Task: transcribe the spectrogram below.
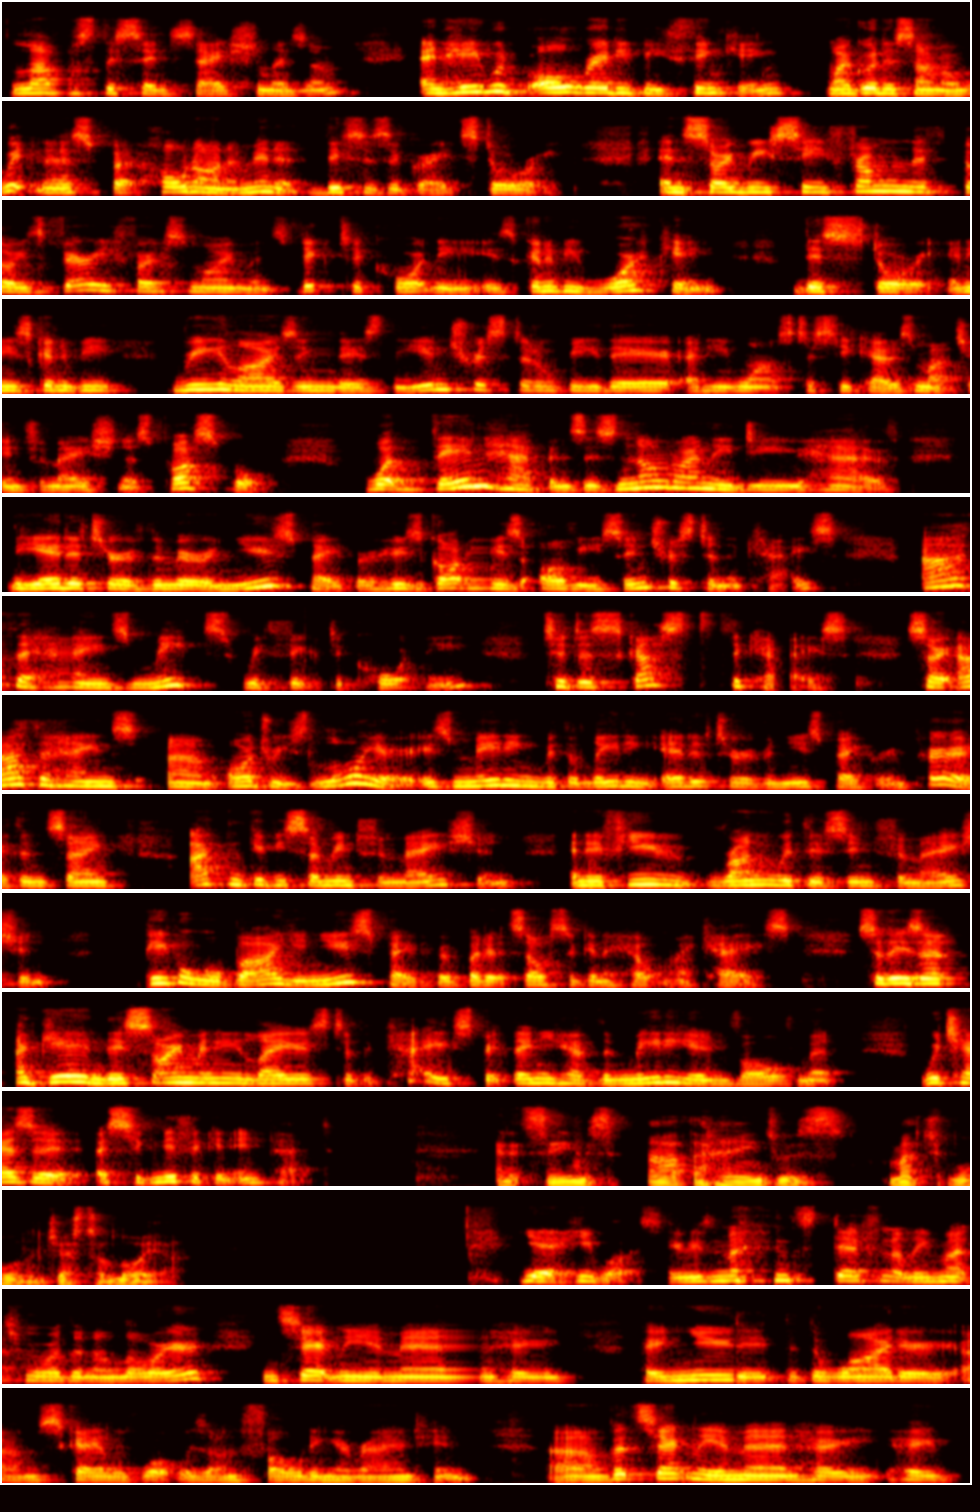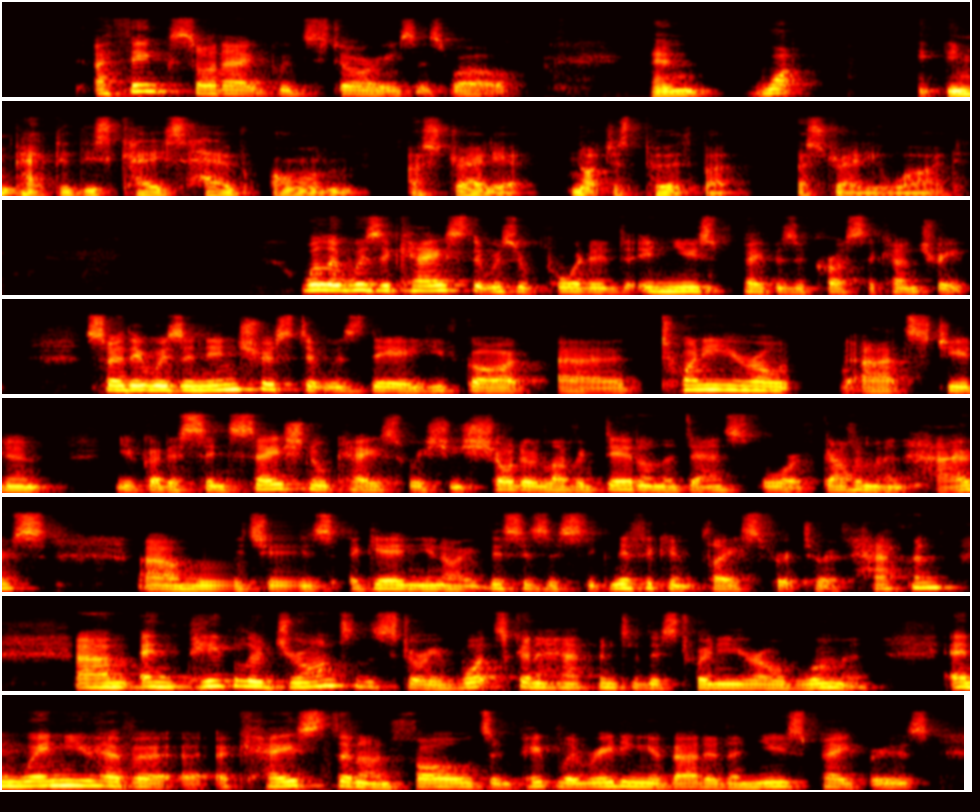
loves the sensationalism. And he would already be thinking, my goodness, I'm a witness, but hold on a minute, this is a great story. And so we see from the, those very first moments, Victor Courtney is going to be working this story and he's going to be realizing there's the interest that'll be there and he wants to seek out as much information as possible what then happens is not only do you have the editor of the Mirror newspaper who's got his obvious interest in the case, Arthur Haynes meets with Victor Courtney to discuss the case. So, Arthur Haynes, um, Audrey's lawyer, is meeting with the leading editor of a newspaper in Perth and saying, I can give you some information. And if you run with this information, people will buy your newspaper, but it's also going to help my case. So there's a again, there's so many layers to the case, but then you have the media involvement, which has a, a significant impact. And it seems Arthur Haynes was much more than just a lawyer. Yeah, he was. He was definitely much more than a lawyer, and certainly a man who who knew the, the, the wider um, scale of what was unfolding around him. Um, but certainly a man who who I think sought out good stories as well. And what impact did this case have on Australia, not just Perth, but Australia wide? Well, it was a case that was reported in newspapers across the country. So there was an interest that was there. You've got a 20 year old art student, you've got a sensational case where she shot her lover dead on the dance floor of Government House. Um, which is again, you know, this is a significant place for it to have happened. Um, and people are drawn to the story. What's going to happen to this 20 year old woman? And when you have a, a case that unfolds and people are reading about it in newspapers,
